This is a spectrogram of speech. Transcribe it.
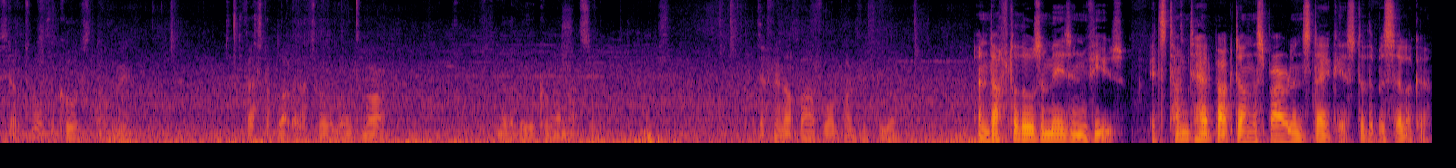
See out towards the coast that way. Westerplatte, that's where we're going tomorrow. Another video coming on that soon. Definitely not bad for £1.50 though. And after those amazing views, it's time to head back down the spiralling staircase to the Basilica.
